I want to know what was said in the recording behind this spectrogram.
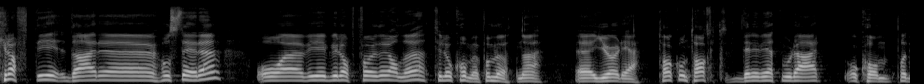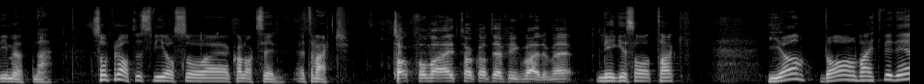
kraftig der eh, hos dere. Og eh, vi vil oppfordre alle til å komme på møtene. Eh, gjør det. Ta kontakt, dere vet hvor det er, og kom på de møtene. Så prates vi også, eh, Karl Aksel, etter hvert. Takk for meg. Takk at jeg fikk være med. Likeså, takk. Ja, da veit vi det,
